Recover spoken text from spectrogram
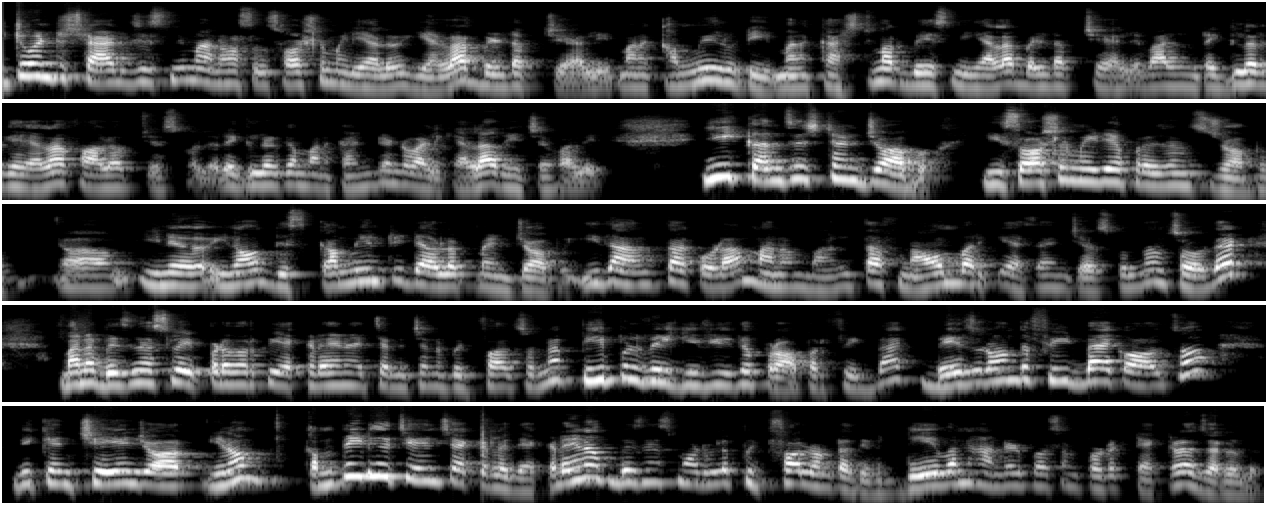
ఇటువంటి స్ట్రాటజీస్ని మనం అసలు సోషల్ మీడియాలో ఎలా బిల్డప్ చేయాలి? మన కమ్యూనిటీ మన కస్టమర్ బేస్ని ఎలా బిల్డప్ చేయాలి? వాళ్ళని రెగ్యులర్గా ఎలా ఫాలోఅప్ చేసుకోవాలి? రెగ్యులర్గా మన కంటెంట్ వాళ్ళకి ఎలా రీచ్ అవ్వాలి? ఈ కన్సిస్టెంట్ జాబ్ ఈ social media presence job you know this community development job ఇదంతా కూడా మనం మంత్ ఆఫ్ నవంబర్కి అసైన్ చేసుకుందాం సో దట్ మన బిజినెస్లో ఇప్పటివరకు ఎక్కడైనా చిన్న చిన్న ఫిట్ ఫాల్స్ ఉన్నా people will give you the proper feedback based on the feedback also we can చే చేంజ్ ఆర్ యూనో కంప్లీట్గా చేంజ్ చేయక్కర్లేదు. ఎక్కడైనా ఒక బిజినెస్ మోడల్లో పిట్ ఫాల్ ఉంటుంది. Day one hundred percent product ఎక్కడ జరగదు.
